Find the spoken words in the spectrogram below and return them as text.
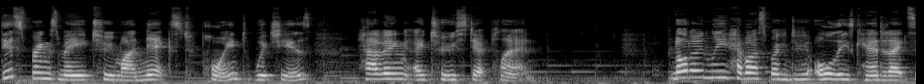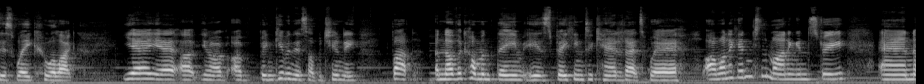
This brings me to my next point, which is having a two step plan not only have I spoken to all these candidates this week who are like, yeah, yeah, uh, you know, I've, I've been given this opportunity, but another common theme is speaking to candidates where I want to get into the mining industry and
